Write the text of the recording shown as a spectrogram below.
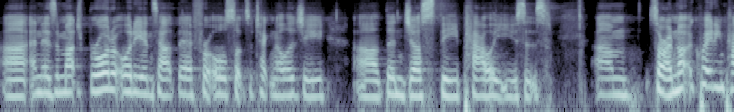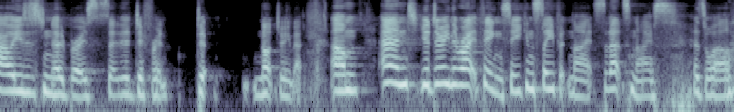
uh, and there's a much broader audience out there for all sorts of technology uh, than just the power users. Um, sorry, I'm not equating power users to nerd bros, so they're different. not doing that. Um, and you're doing the right thing, so you can sleep at night, so that's nice as well.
